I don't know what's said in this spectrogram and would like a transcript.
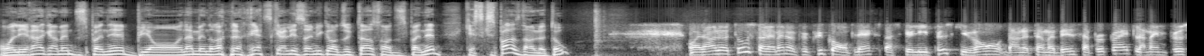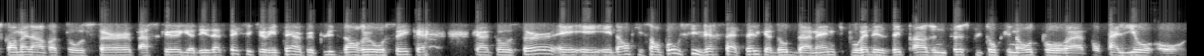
on les rend quand même disponibles, puis on amènera le reste quand les semi-conducteurs seront disponibles. Qu'est-ce qui se passe dans l'auto? Ouais, dans l'auto, c'est un domaine un peu plus complexe parce que les puces qui vont dans l'automobile, ça peut pas être la même puce qu'on met dans votre toaster parce qu'il y a des aspects de sécurité un peu plus, disons, rehaussés qu'un toaster et, donc ils sont pas aussi versatiles que d'autres domaines qui pourraient décider de prendre une puce plutôt qu'une autre pour euh, pour pallier au,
